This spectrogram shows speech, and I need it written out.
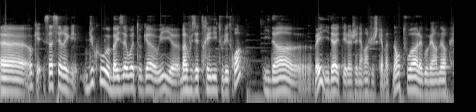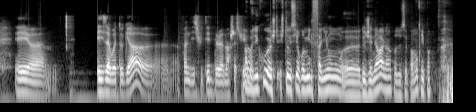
Euh, ok, ça c'est réglé. Du coup, euh, bah, Izawa Toga, oui, euh, bah vous êtes réunis tous les trois. Ida, euh, bah oui, Ida était la générale jusqu'à maintenant, toi, la gouverneure et, euh, et Toga, euh, afin de discuter de la marche à Ah, suivre. bah du coup, euh, je t'ai aussi remis le fanion euh, de général, hein, parce que c'est pas mon trip. Hein.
